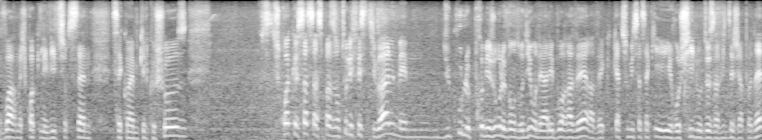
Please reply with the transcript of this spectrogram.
voir, mais je crois que les vivre sur scène, c'est quand même quelque chose. Je crois que ça, ça se passe dans tous les festivals, mais du coup, le premier jour, le vendredi, on est allé boire un verre avec Katsumi Sasaki et Hiroshi, nos deux invités japonais.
